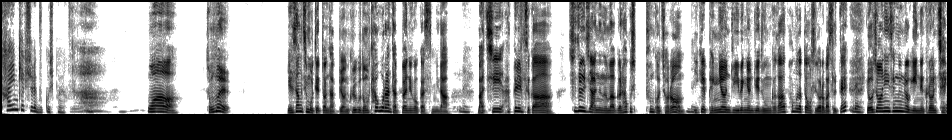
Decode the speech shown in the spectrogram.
타임캡슐에 묻고 싶어요. 와 정말 예상치 못했던 답변 그리고 너무 탁월한 답변인 것 같습니다. 네. 마치 하필트가 시들지 않는 음악을 하고 싶은 것처럼 네. 이게 100년 뒤, 200년 뒤에 누군가가 파묻었던 것을 열어봤을 때 네. 여전히 생명력이 있는 그런 책.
